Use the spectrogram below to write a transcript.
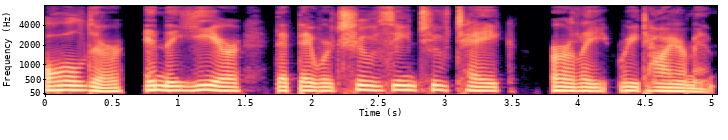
older in the year that they were choosing to take early retirement.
